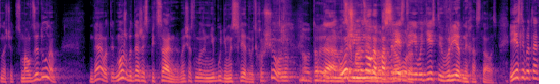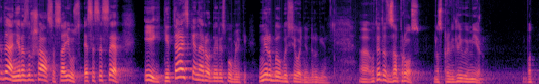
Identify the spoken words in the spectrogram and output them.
значит, с Мао Цзэдуном, да, вот, может быть, даже специально. Мы сейчас можем, не будем исследовать Хрущева, но ну, это, да, наверное, очень много последствий разговора. его действий вредных осталось. И если бы тогда не разрушался союз СССР и Китайской Народной Республики, мир был бы сегодня другим. А, вот этот запрос на справедливый мир. Вот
